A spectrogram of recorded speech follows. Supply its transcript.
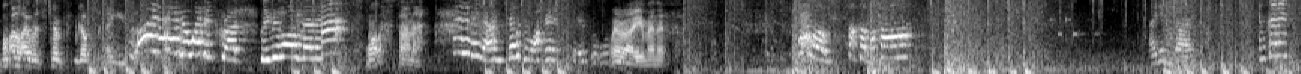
While I was jumping up the laser. I have no weapons, crud! Leave me alone, Menace! Ah! What a spanner. I don't want to. Where are you, Menace? Hello, sucker bucker! I didn't die. I'm coming.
